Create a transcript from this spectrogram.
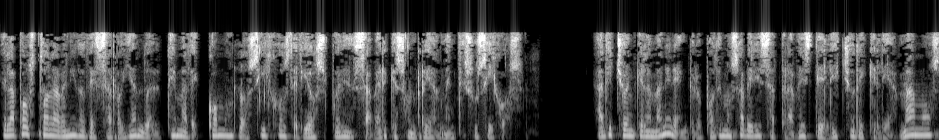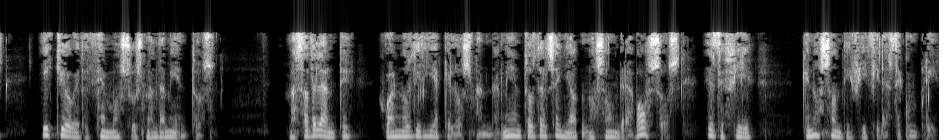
El apóstol ha venido desarrollando el tema de cómo los hijos de Dios pueden saber que son realmente sus hijos. Ha dicho en que la manera en que lo podemos saber es a través del hecho de que le amamos y que obedecemos sus mandamientos. Más adelante, Juan nos diría que los mandamientos del Señor no son gravosos, es decir, que no son difíciles de cumplir.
